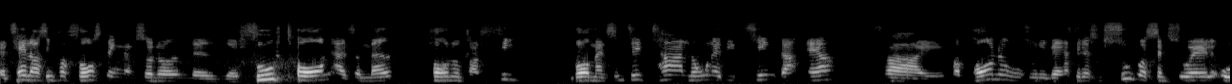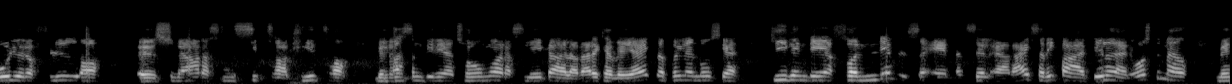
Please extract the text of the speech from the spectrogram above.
man taler også inden for forskningen om sådan noget med food porn, altså mad, pornografi, hvor man sådan set tager nogle af de ting, der er fra, øh, fra pornoens univers, det der sådan super sensuelle olie, der flyder, øh, smør, der sådan sitrer og knitrer, men også sådan de der tunger, der slikker, eller hvad det kan være, ikke? der på en eller anden måde skal give den der fornemmelse af, at man selv er der. Ikke? Så det er ikke bare et billede af en ostemad, men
